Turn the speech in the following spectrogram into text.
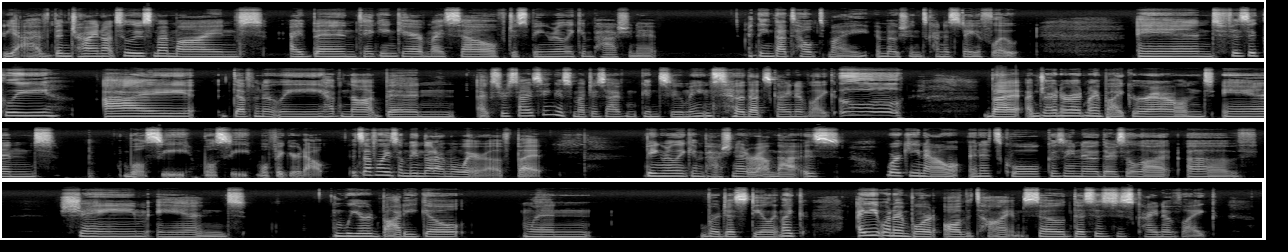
yeah, I've been trying not to lose my mind. I've been taking care of myself, just being really compassionate. I think that's helped my emotions kind of stay afloat. And physically, I definitely have not been exercising as much as I'm consuming. So that's kind of like, oh, but I'm trying to ride my bike around and we'll see. We'll see. We'll figure it out. It's definitely something that I'm aware of, but being really compassionate around that is working out and it's cool because I know there's a lot of shame and weird body guilt when we're just dealing like I eat when I'm bored all the time. So this is just kind of like,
